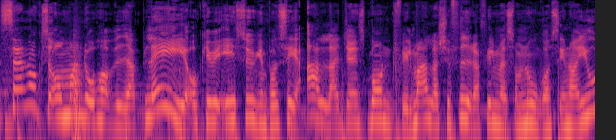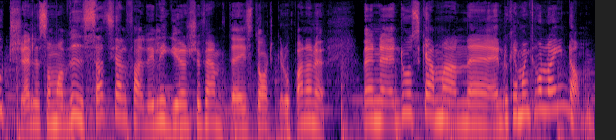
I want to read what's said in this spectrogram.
sen också om man då har via Play och är sugen på att se alla James Bond-filmer, alla 24 filmer som någonsin har gjorts, eller som har visats i alla fall. Det ligger ju en 25 i startgroparna nu. Men eh, då, ska man, eh, då kan man kolla in dem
